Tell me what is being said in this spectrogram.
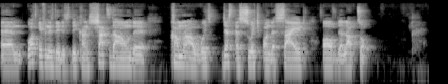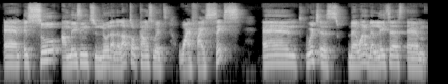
and what Infinix did is they can shut down the camera with just a switch on the side of the laptop. And um, it's so amazing to know that the laptop comes with Wi-Fi 6 and which is the one of the latest um,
